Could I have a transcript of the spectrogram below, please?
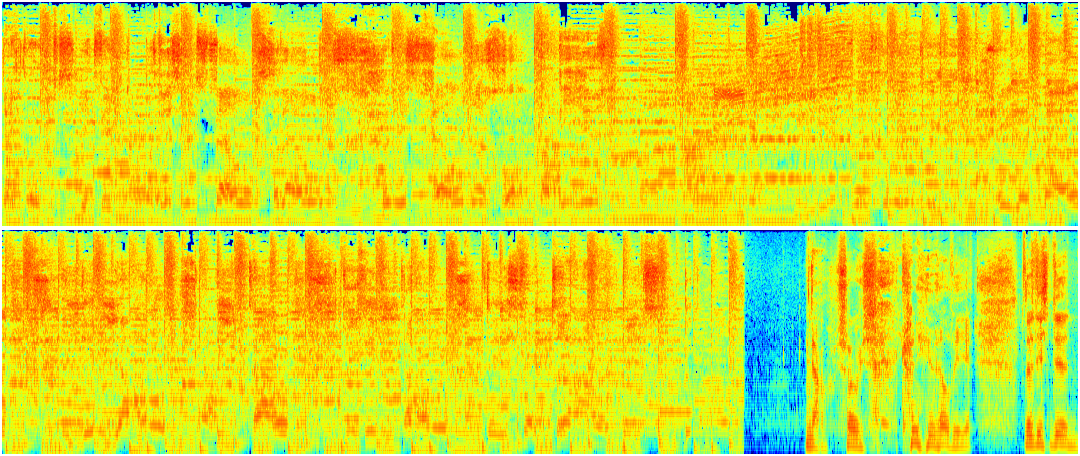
Je koopt, ik win, dat is het spel. Geweldig, het is geldig op papier. Papier, hier. Boei, helemaal ideaal. Kapitaal, digitaal, decentraal, bits, betaal. Nou, zo is, kan hij wel weer. Dat is de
